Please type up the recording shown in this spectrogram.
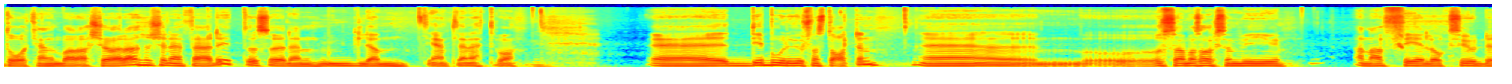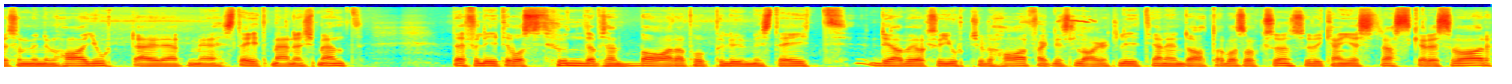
da kan bare kjøre, så kjører den ferdig, og så er den glemt egentlig etterpå. Eh, det borde vi gjort fra starten. Eh, og samme sak som vi annet fel også gjorde, som vi nå har gjort, er det med state management. Det for lite av oss 100 bare på Pulumi State. Det har vi også gjort, så vi har faktisk laget litt igjen i en database også, så vi kan gi raskere svar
